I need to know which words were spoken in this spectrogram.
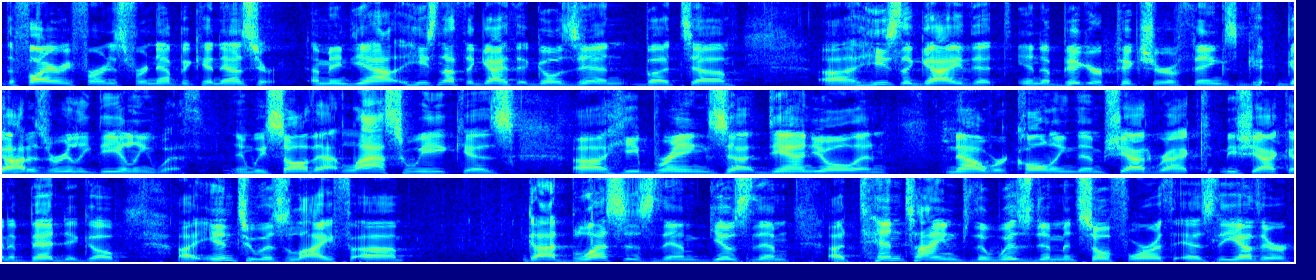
the fiery furnace for Nebuchadnezzar. I mean, yeah, he's not the guy that goes in, but uh, uh, he's the guy that, in a bigger picture of things, God is really dealing with. And we saw that last week as uh, he brings uh, Daniel, and now we're calling them Shadrach, Meshach, and Abednego, uh, into his life. Uh, God blesses them, gives them 10 times the wisdom and so forth as the other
